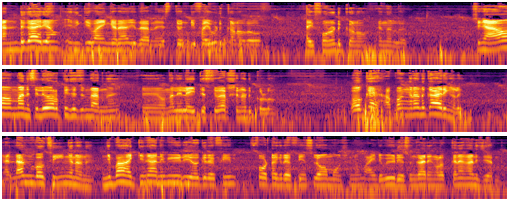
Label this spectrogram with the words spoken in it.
രണ്ട് കാര്യം എനിക്ക് ഭയങ്കര ഇതായിരുന്നു. എസ് ട്വന്റി ഫൈവ് എടുക്കണതോ ഐഫോൺ എടുക്കണോ എന്നുള്ളത്. പക്ഷെ ഞാൻ മനസ്സിൽ ഉറപ്പിച്ചിട്ടുണ്ടായിരുന്നു ഒന്നല്ല ലേറ്റസ്റ്റ് വെർഷൻ എടുക്കുള്ളൂ. ഓക്കെ അപ്പോൾ അങ്ങനെയാണ് കാര്യങ്ങൾ എന്റെ അൺബോക്സിങ് ഇങ്ങനെയാണ്. ഇനി ബാക്കി ഞാൻ വീഡിയോഗ്രാഫിയും ഫോട്ടോഗ്രാഫിയും സ്ലോ മോഷനും അതിന്റെ വീഡിയോസും കാര്യങ്ങളൊക്കെ ഞാൻ കാണിച്ചു തരുന്നുണ്ട്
